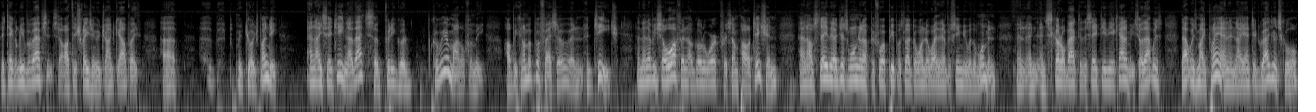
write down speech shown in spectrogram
They take a leave of absence. Arthur Schlesinger, John Galbraith, uh, uh, George Bundy. And I said, gee, now that's a pretty good career model for me. I'll become a professor and, and teach, and then every so often I'll go to work for some politician, and I'll stay there just long enough before people start to wonder why they never see me with a woman and, and, and scuttle back to the safety of the academy. So that was that was my plan, and I entered graduate school,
